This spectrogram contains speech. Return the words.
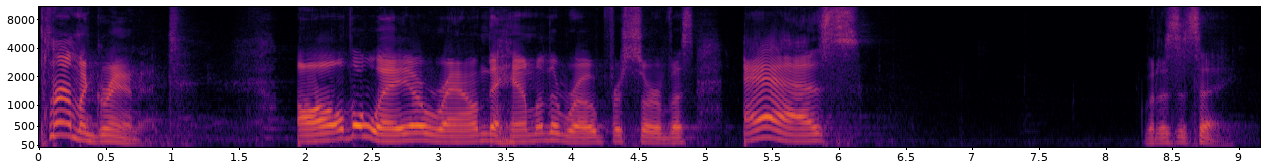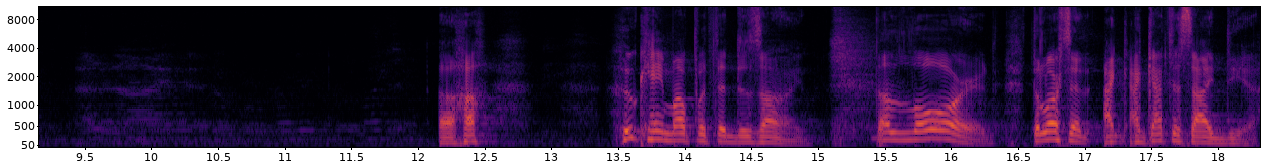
pomegranate. All the way around the hem of the robe for service, as, what does it say? Uh huh. Who came up with the design? The Lord. The Lord said, I, I got this idea.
